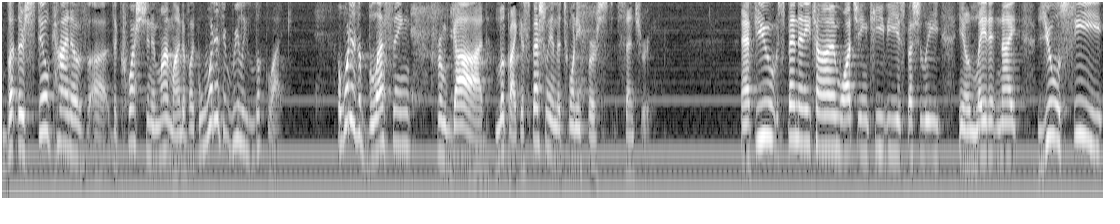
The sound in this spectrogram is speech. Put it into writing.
But there's still kind of uh, the question in my mind of like, what does it really look like? What does a blessing from God look like, especially in the 21st century? And if you spend any time watching TV, especially you know late at night, you will see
